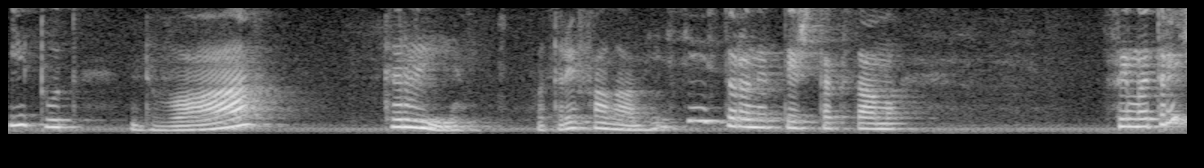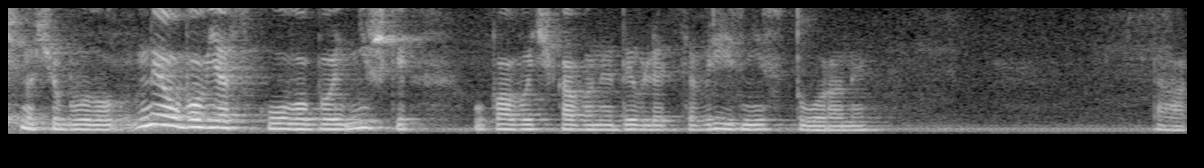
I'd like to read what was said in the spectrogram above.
і тут два, три. По три фаланги. І з цієї сторони теж так само. Симетрично, щоб було, не обов'язково, бо ніжки у павучка вони дивляться в різні сторони. Так,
